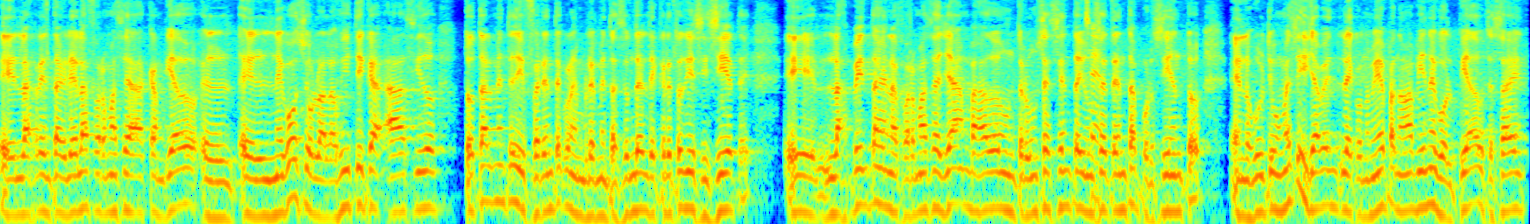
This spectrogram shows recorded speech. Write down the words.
eh, la rentabilidad de la farmacia ha cambiado, el, el, negocio, la logística ha sido totalmente diferente con la implementación del decreto 17. Eh, las ventas en la farmacia ya han bajado entre un 60 y un 70% en los últimos meses y ya ven, la economía de Panamá viene golpeada, ustedes saben,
